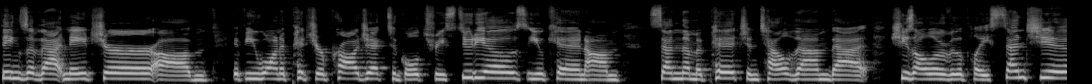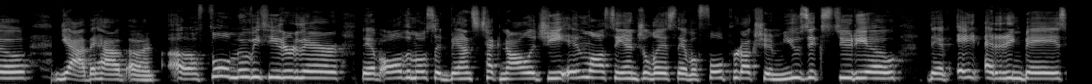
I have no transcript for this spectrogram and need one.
things of that nature. Um, if you want to pitch your project to Gold Tree Studios, you can um, send them a pitch and tell them that she's all over the place sent you. Yeah, they have a, full movie theater there. They have all the most advanced technology in Los Angeles. They have a full production music studio. They have eight editing bays.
